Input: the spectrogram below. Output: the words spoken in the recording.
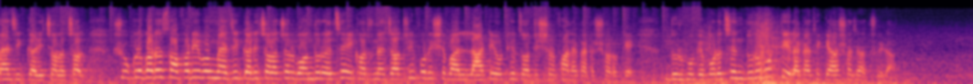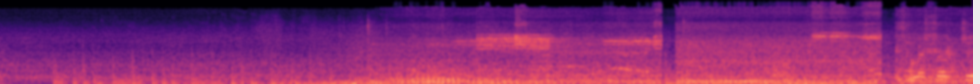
ম্যাজিক গাড়ি চলাচল। শুক্রবারও সাফারি এবং ম্যাজিক গাড়ি চলাচল বন্ধ রয়েছে। এই ঘটনায় যাত্রী পরিষেবা লাটে ওঠে জটেশ্বর ফানাকাটা সড়কে। দুর্ভোগে পড়েছেন দূরবর্তী এলাকা থেকে আসা যাত্রীরা। সমস্যা হচ্ছে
